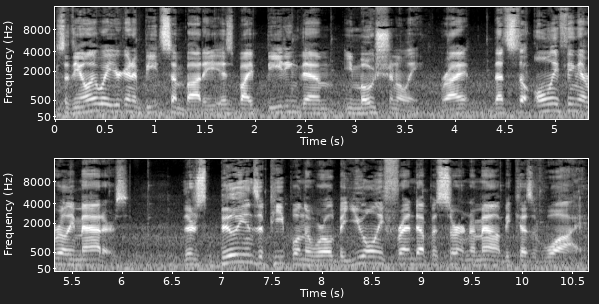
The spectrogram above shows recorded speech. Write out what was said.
So the only way you're going to beat somebody is by beating them emotionally, right? That's the only thing that really matters. There's billions of people in the world, but you only friend up a certain amount because of why?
